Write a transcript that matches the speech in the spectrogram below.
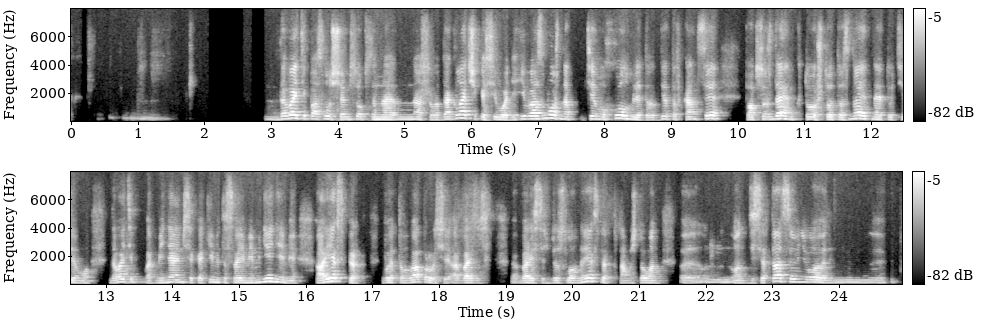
Давайте послушаем, собственно, нашего докладчика сегодня. И, возможно, тему Холмлида где-то в конце пообсуждаем, кто что-то знает на эту тему. Давайте обменяемся какими-то своими мнениями. А эксперт в этом вопросе, а Борис Борисович, безусловно, эксперт, потому что он, э, он диссертация у него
